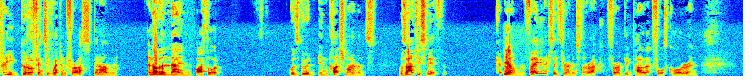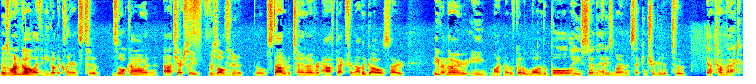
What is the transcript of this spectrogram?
pretty good offensive weapon for us. But um, another name I thought was good in clutch moments was Archie Smith. Yep. Um, Fagan actually threw him into the ruck for a big part of that fourth quarter, and there was one goal I think he got the clearance to Zorko, and Archie actually resulted in a started a turnover at halfback for another goal. So even though he might not have got a lot of the ball, he certainly had his moments that contributed to our comeback.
